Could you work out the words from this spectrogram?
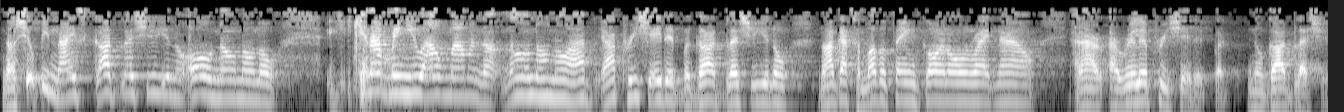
Now she'll be nice. God bless you. You know, oh no, no, no. Can I bring you out, mama? No, no, no, no. I, I appreciate it, but God bless you. You know, no, I got some other things going on right now, and I, I really appreciate it, but you know, God bless you.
